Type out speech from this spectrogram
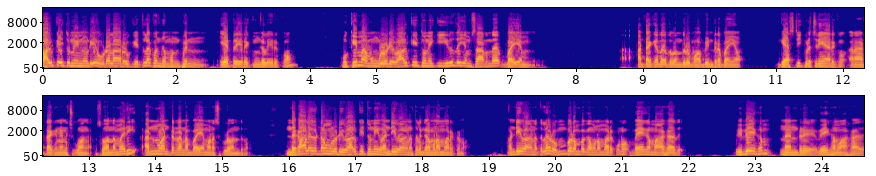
வாழ்க்கை துணையினுடைய உடல் ஆரோக்கியத்தில் கொஞ்சம் முன்பின் ஏற்ற இறக்கங்கள் இருக்கும். முக்கியமாக உங்களுடைய வாழ்க்கை துணைக்கு இருதயம் சார்ந்த பயம். அட்டாக் ஏதாவது வந்துருமோ அப்படின்ற பயம். கேஸ்ட்ரிக் பிரச்சனையாக இருக்கும். ஆனால் அட்டாக் நினச்சிக்குவாங்க. ஸோ அந்த மாதிரி அன்வான்டான பயம் மனசுக்குள்ளே வந்துடும் இந்த காலகட்டம் உங்களுடைய வாழ்க்கை துணை வண்டி வாகனத்தில் கவனமாக இருக்கணும். வண்டி வாகனத்தில் ரொம்ப ரொம்ப கவனமாக இருக்கணும். வேகம் ஆகாது. விவேகம் நன்று வேகமாகாது.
